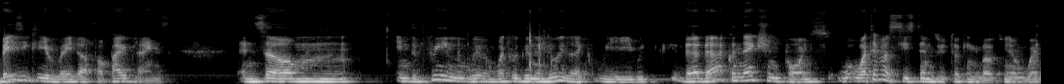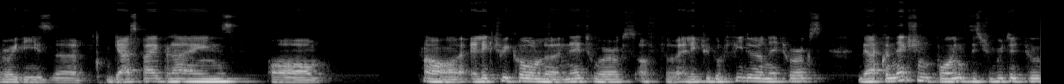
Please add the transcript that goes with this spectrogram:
basically a radar for pipelines. And so um, in the field, we, what we're going to do is like we, we there, there, are connection points, whatever systems we're talking about, you know, whether it is uh, gas pipelines or or electrical uh, networks of uh, electrical feeder networks. There are connection points distributed through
